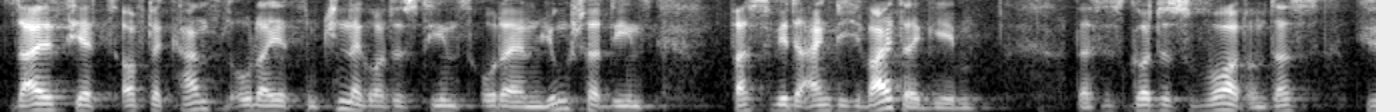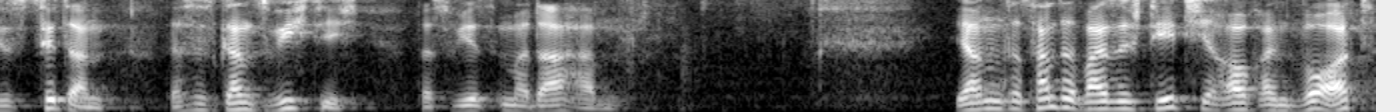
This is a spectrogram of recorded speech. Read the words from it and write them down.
sei es jetzt auf der Kanzel oder jetzt im Kindergottesdienst oder im Jungscherdienst, was wir da eigentlich weitergeben. Das ist Gottes Wort und das, dieses Zittern, das ist ganz wichtig, dass wir es immer da haben. Ja, und interessanterweise steht hier auch ein Wort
